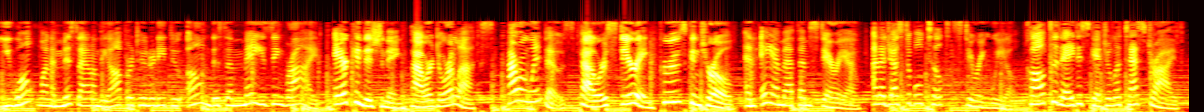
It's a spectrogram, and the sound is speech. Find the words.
you won't want to miss out on the opportunity to own this amazing ride. Air conditioning, power door locks, power windows, power steering, cruise control, an AM FM stereo, an adjustable tilt steering wheel. Call today to schedule a test drive.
